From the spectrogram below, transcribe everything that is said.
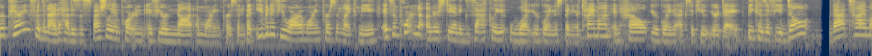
Preparing for the night ahead is especially important if you're not a morning person, but even if you are a morning person like me, it's important to understand exactly what you're going to spend your time on and how you're going to execute your day because if you don't, that time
